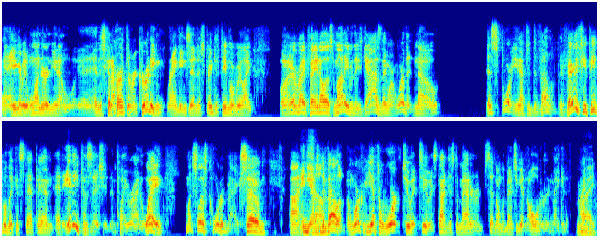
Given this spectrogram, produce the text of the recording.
and you're going to be wondering, you know, and it's going to hurt the recruiting rankings industry because people will be like, well, everybody paid all this money for these guys and they weren't worth it. No, this sport you have to develop. There are very few people that can step in at any position and play right away, much less quarterback. So, uh, and you have to develop and work. You have to work to it too. It's not just a matter of sitting on the bench and getting older and making it. Right. right.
